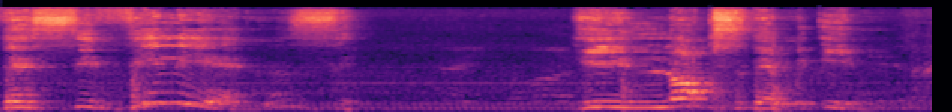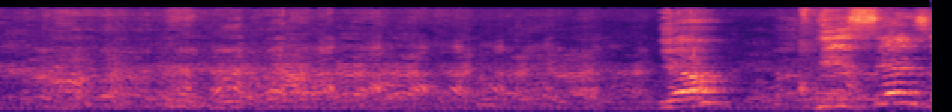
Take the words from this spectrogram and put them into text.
the civilians, he locks them in. Yeah? He sends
